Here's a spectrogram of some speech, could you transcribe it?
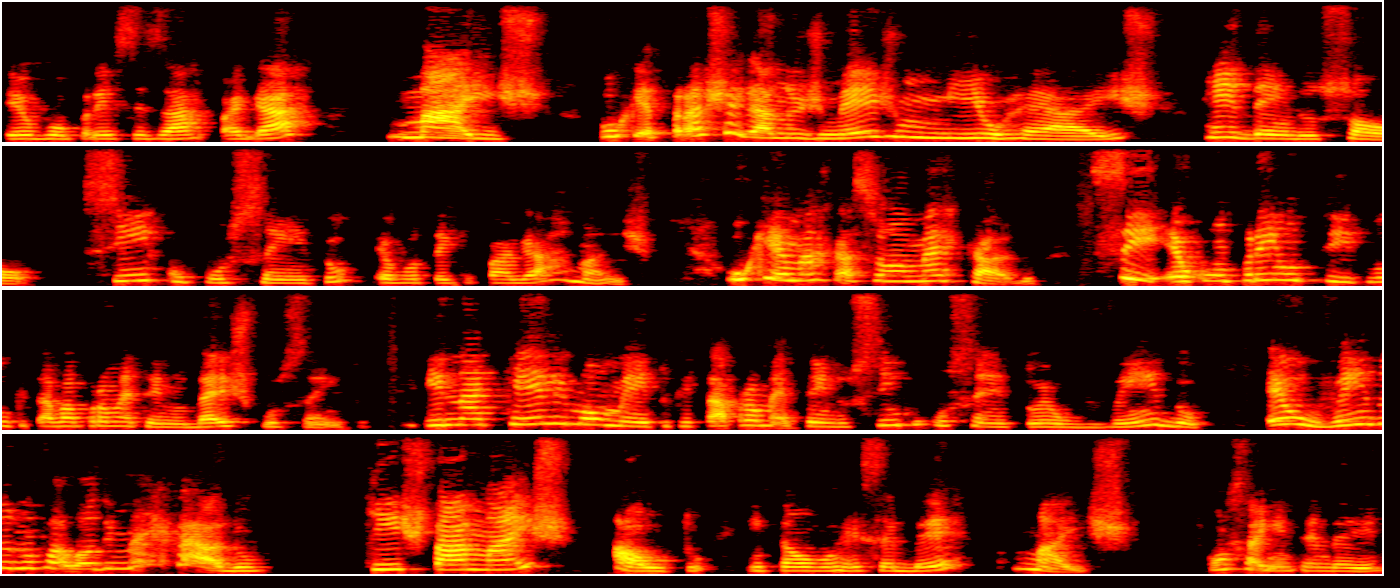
eu vou precisar pagar mais, porque para chegar nos mesmos mil reais, rendendo só 5%, eu vou ter que pagar mais. O que é marcação a mercado? Se eu comprei um título que estava prometendo 10% e naquele momento que está prometendo 5% eu vendo, eu vendo no valor de mercado, que está mais alto. Então eu vou receber mais. Consegue entender?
